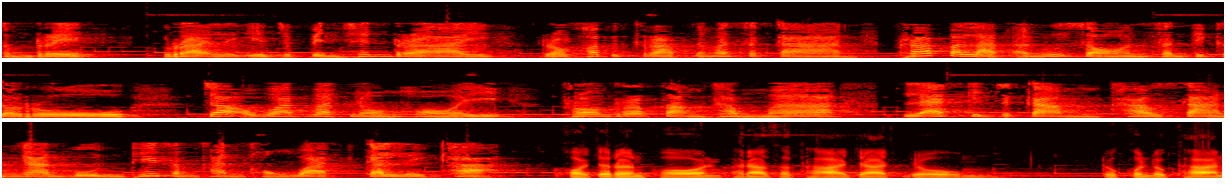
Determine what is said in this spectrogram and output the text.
สำเร็จ รายละเอียดจะเป็นเช่นไร เราเข้าไปกราบนมัสการ พระประหลัดอนุสรณ์สันติกโร เจ้าอาวาสวัดหนองหอย พร้อมรับฟังธรรมะ และกิจกรรมข่าวสารงานบุญที่สำคัญของวัดกันเลยค่ะ ขอเจริญพรคณะสถาญาติโยม ทุกคนทุกท่าน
